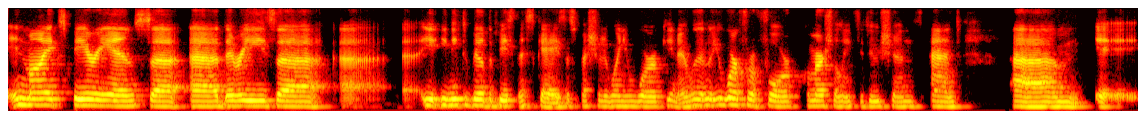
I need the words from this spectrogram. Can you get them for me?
in my experience, uh, uh, there is a, you, you, need to build a business case, especially when you work, you know, when you work for, for commercial institutions and um, it,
